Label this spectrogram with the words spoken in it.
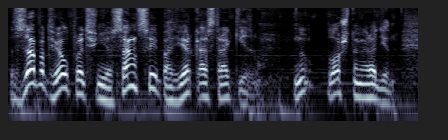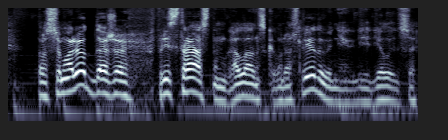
Запад вел против нее санкции и подверг астракизму. Ну, ложь номер один. Про самолет даже в пристрастном голландском расследовании, где делается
